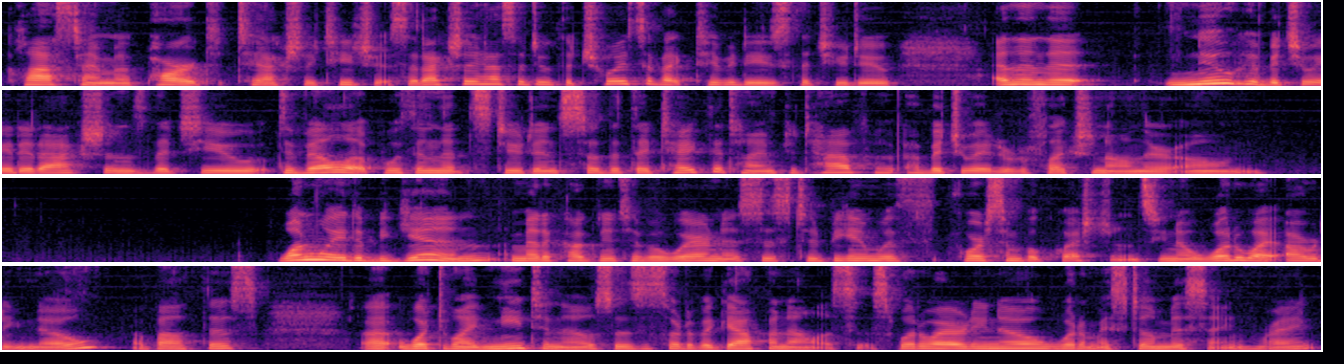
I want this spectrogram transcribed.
class time apart to actually teach this. It actually has to do with the choice of activities that you do and then the new habituated actions that you develop within that student so that they take the time to have habituated reflection on their own. One way to begin metacognitive awareness is to begin with four simple questions. You know, what do I already know about this? Uh, what do I need to know? So this is sort of a gap analysis. What do I already know? What am I still missing, right?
